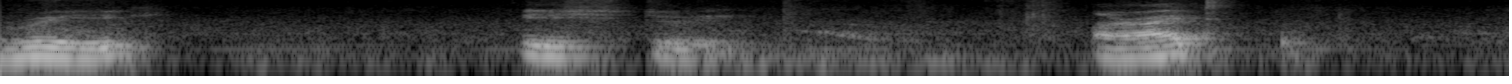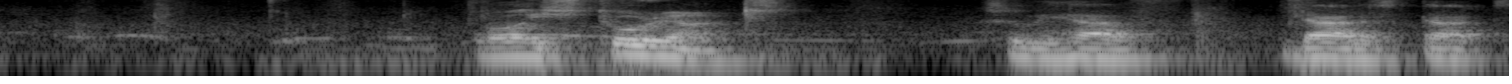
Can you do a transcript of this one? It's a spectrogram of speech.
greek history. All right? Or historians. So we have that is that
